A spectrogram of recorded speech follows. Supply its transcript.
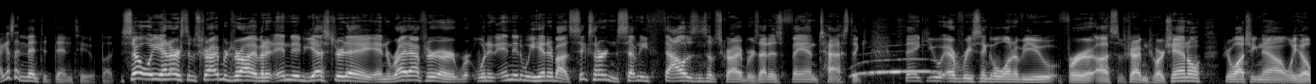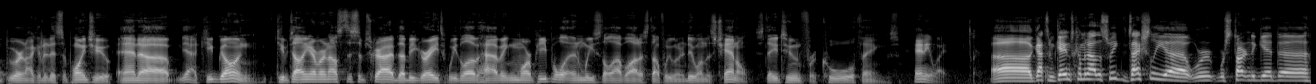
I guess I meant it then too, but So we had our subscriber drive, and it ended yesterday. And right after, or when it ended, we hit about 670,000 subscribers. That is fantastic. Thank you, every single one of you, for uh, subscribing to our channel. If you're watching now, we hope we're not going to disappoint you. And uh, yeah, keep going. Keep telling everyone else to subscribe. That'd be great. We love having more people, and we still have a lot of stuff we want to do on this channel. Stay tuned for cool things. Anyway, uh, got some games coming out this week. It's actually uh, we're, we're starting to get uh,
